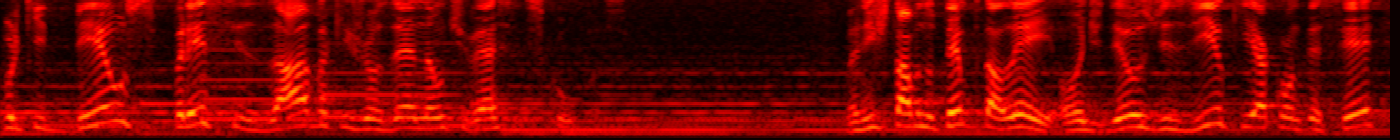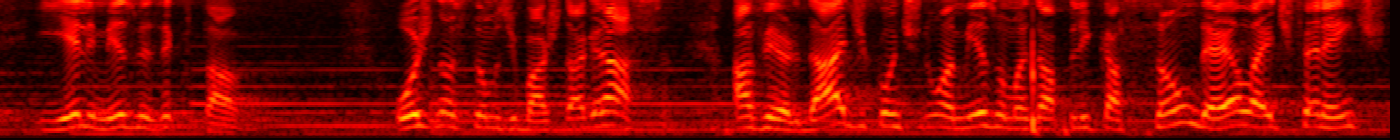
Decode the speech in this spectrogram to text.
porque Deus precisava que José não tivesse desculpas. Mas a gente estava no tempo da lei, onde Deus dizia o que ia acontecer e ele mesmo executava. Hoje nós estamos debaixo da graça. A verdade continua a mesma, mas a aplicação dela é diferente.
